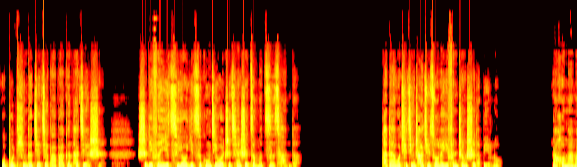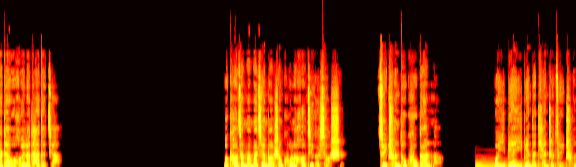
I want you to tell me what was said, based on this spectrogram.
我不停的结结巴巴跟他解释，史蒂芬一次又一次攻击我之前是怎么自残的。他带我去警察局做了一份正式的笔录，然后妈妈带我回了他的家。我靠在妈妈肩膀上哭了好几个小时，嘴唇都哭干了。我一遍一遍的舔着嘴唇，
